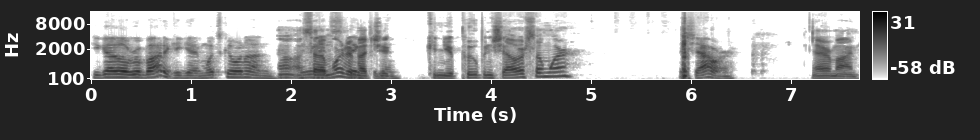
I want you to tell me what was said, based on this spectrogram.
You got a little robotic again. What's going on? No, I Maybe said I'm worried about stinks you. again. Can you poop and shower somewhere? The shower. Never mind.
